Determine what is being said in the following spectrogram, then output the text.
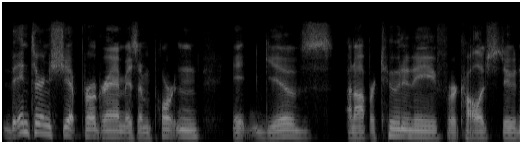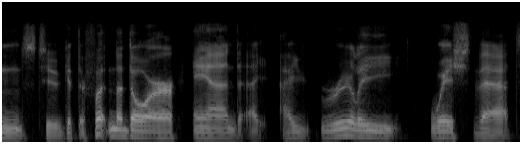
the internship program is important. It gives an opportunity for college students to get their foot in the door, and I, I really wish that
